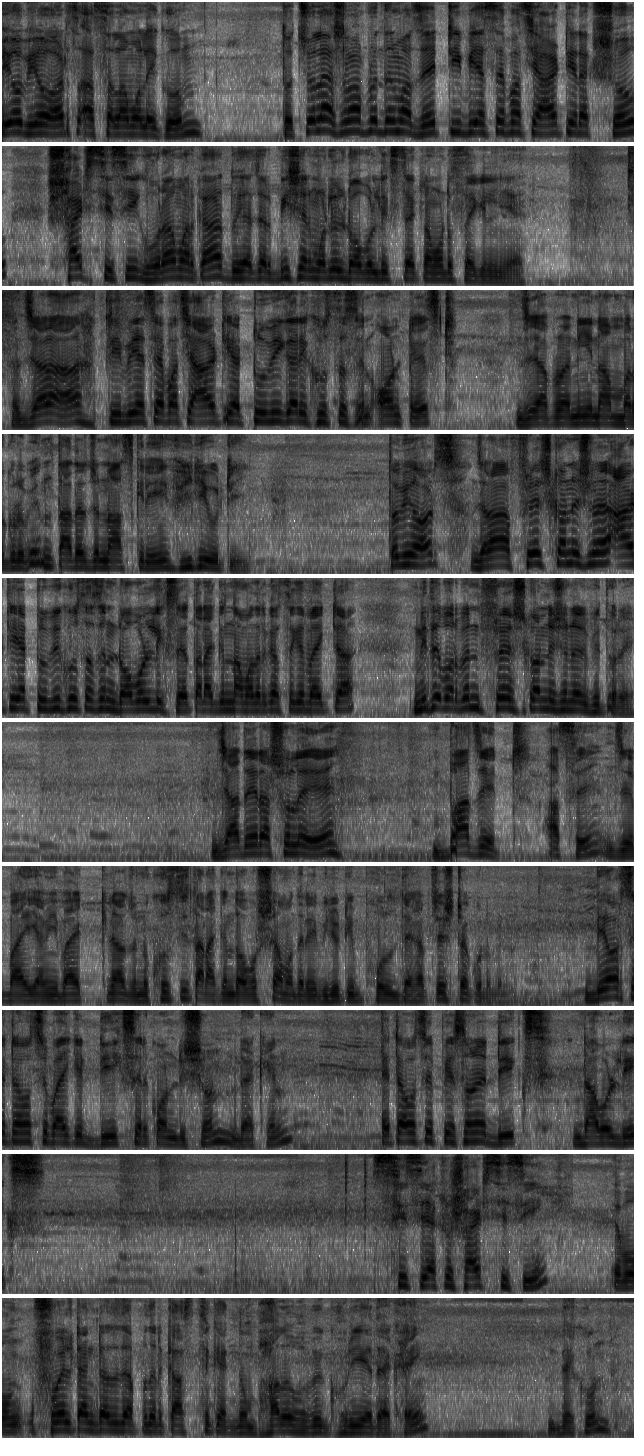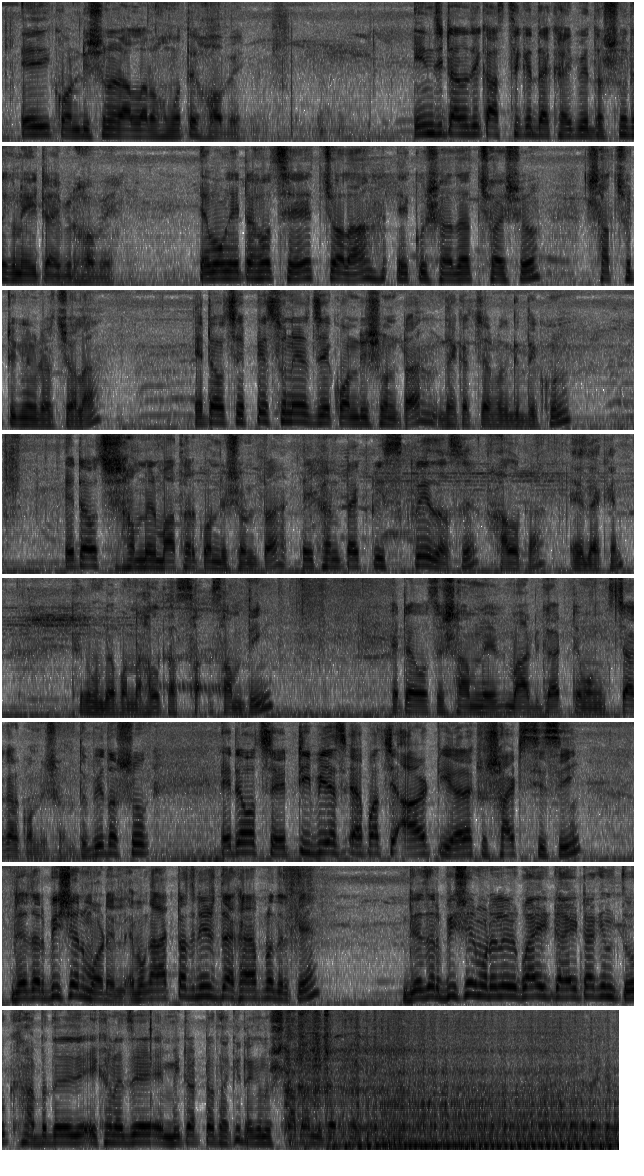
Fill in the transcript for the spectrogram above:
প্রিয় ভিওয়ার্স আসসালামু আলাইকুম। তো চলে আসলাম আপনাদের মাঝে টিভিএস এফ আছে আরটির একশো ষাট সিসি ঘোড়া মার্কা, দুই হাজার বিশের মডেল ডবল ডিস্কের একটা মোটরসাইকেল নিয়ে। যারা টিভিএস এফ আছে আরটি আর টু বি গাড়ি খুঁজতেছেন অন টেস্ট যে আপনারা নিয়ে নাম্বার করবেন, তাদের জন্য আজকের এই ভিডিওটি। তো ভিওয়ার্স যারা ফ্রেশ কন্ডিশনের আরটি আর টু বি খুঁজতেছেন ডবল ডিস্কে তারা কিন্তু আমাদের কাছ থেকে বাইকটা নিতে পারবেন ফ্রেশ কন্ডিশনের ভিতরে। যাদের আসলে বাজেট আছে যে ভাই আমি বাইক কেনার জন্য খুঁজছি, তারা কিন্তু অবশ্যই আমাদের এই ভিডিওটি ফুল দেখার চেষ্টা করবেন। বেয়ার্স, এটা হচ্ছে বাইকের ডিক্সের কন্ডিশন দেখেন। এটা হচ্ছে পেছনের ডিক্স ডাবল ডিক্স সিসি একশো ষাট সিসি এবং ফুয়েল ট্যাঙ্কটা যদি আপনাদের কাছ থেকে একদম ভালোভাবে ঘুরিয়ে দেখাই, দেখুন, এই কন্ডিশনের আল্লাহ রহমতে হবে। ইঞ্জিনটা যদি কাছ থেকে দেখাই, প্রিয় দর্শক, দেখুন এই টাইপের হবে। এবং এটা হচ্ছে চলা একুশ হাজার ছয়শো সাতষট্টি কিলোমিটার চলা। এটা হচ্ছে পেছনের যে কন্ডিশনটা দেখাচ্ছে আপনাদেরকে, দেখুন। এটা হচ্ছে সামনের মাথার কন্ডিশনটা এখানটা একটু স্ক্রেচ আছে, হালকা। এই দেখেন কোনো ব্যাপার না, হালকা সামথিং এটা হচ্ছে সামনের মাঠঘাট এবং চাকার কন্ডিশন তো প্রিয় দর্শক, এটা হচ্ছে টিভিএস অ্যাপাচি আর টিআর একশো ষাট সিসি দু হাজার বিশের মডেল এবং আরেকটা জিনিস দেখায় আপনাদেরকে দু হাজার বিশের মডেলের গাড়ি গাড়িটা কিন্তু আপনাদের এখানে যে মিটারটা থাকে, এটা কিন্তু সাদা মিটার থাকে। দেখেন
